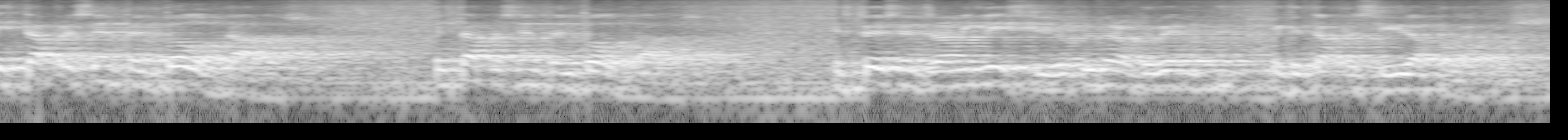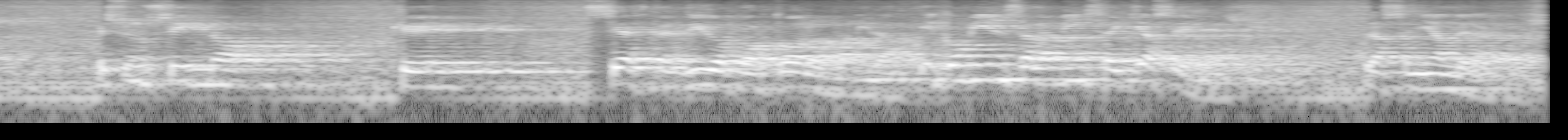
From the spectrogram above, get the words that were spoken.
está presente en todos lados, está presente en todos lados. Ustedes entran a la iglesia y lo primero que ven es que está presidida por la cruz. Es un signo que se ha extendido por toda la humanidad. Y comienza la misa y ¿qué hacemos? La señal de la cruz.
